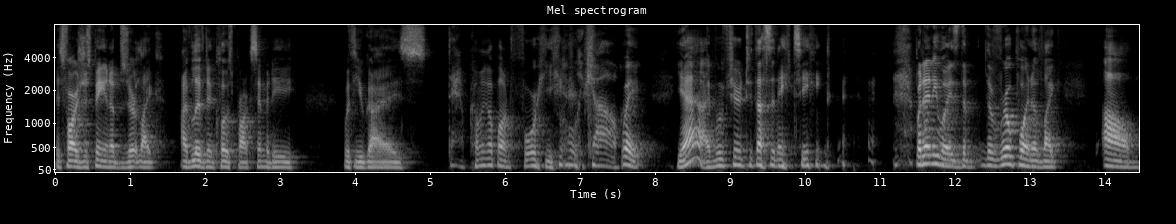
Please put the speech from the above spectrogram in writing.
as far as just being an observer. Like I've lived in close proximity with you guys. Damn, coming up on four years. Holy cow! Wait, yeah, I moved here in 2018. but anyways, the the real point of like, um,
